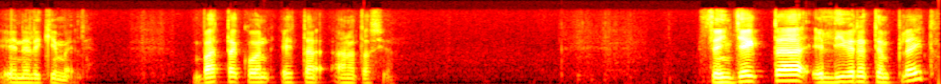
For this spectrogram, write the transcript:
en el XML. Basta con esta anotación se inyecta el Liveness template.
